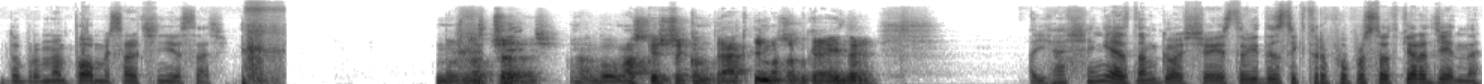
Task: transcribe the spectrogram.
Dobra, mam pomysł, ale cię nie stać. Można sprzedać. Albo masz jeszcze kontrakty, masz upgrader. A ja się nie znam, gościu. ja Jestem jeden z tych, który po prostu otwiera dzienne.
